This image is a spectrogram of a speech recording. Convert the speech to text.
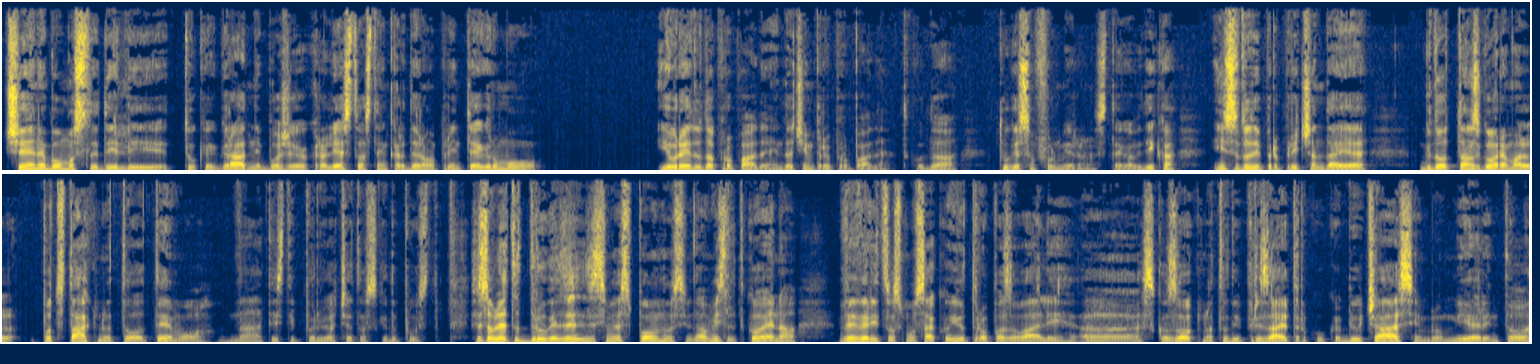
Če ne bomo sledili tukaj gradni Božjega kraljestva, s tem, kar delamo pri Integrumu, je v redu, da propade in da čim prej propade. Tako da tukaj sem fulmiran z tega vidika in sem tudi prepričan, da je kdo tam zgoraj mal podtaknil to temo na tisti prvi očetovski dopust. Vse so bile tudi druge, zdaj, zdaj si me spomnil, si da mislim, tako ena veverico smo vsako jutro opazovali uh, skozi okno, tudi pri zajtrku, ko je bil čas in bil mir in to.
